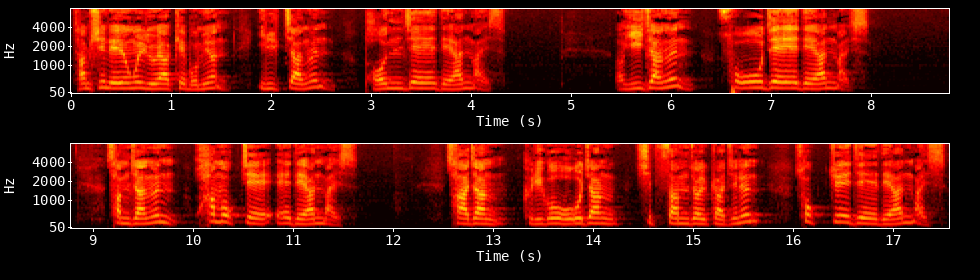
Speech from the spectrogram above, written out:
잠시 내용을 요약해 보면 1장은 번제에 대한 말씀, 2장은 소제에 대한 말씀, 3장은 화목제에 대한 말씀, 4장 그리고 5장 13절까지는 속죄제에 대한 말씀.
